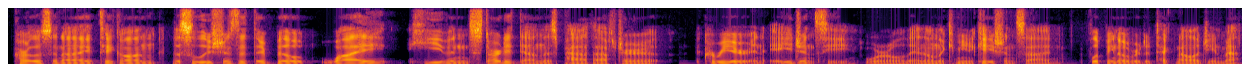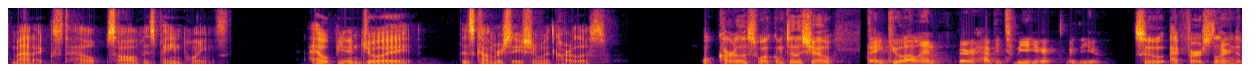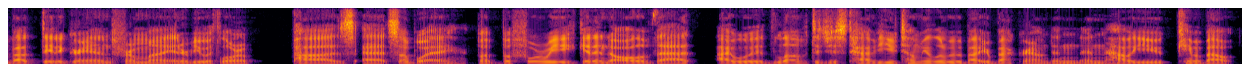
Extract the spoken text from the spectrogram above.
Carlos and i take on the solutions that they built why he even started down this path after a career in agency world and on the communication side flipping over to technology and mathematics to help solve his pain points i hope you enjoy this conversation with carlos well carlos welcome to the show Thank you, Alan. Very happy to be here with you. So I first learned about Datagran from my interview with Laura Paz at Subway. But before we get into all of that, I would love to just have you tell me a little bit about your background and, and how you came about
